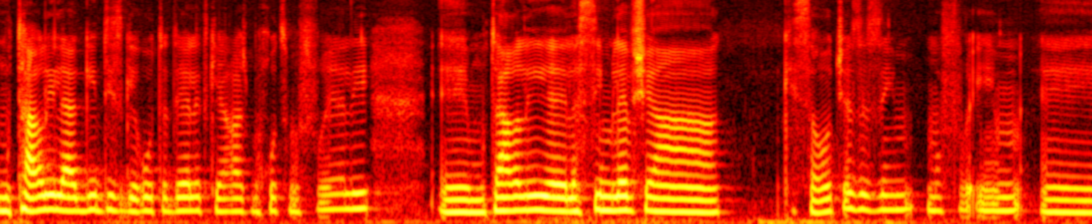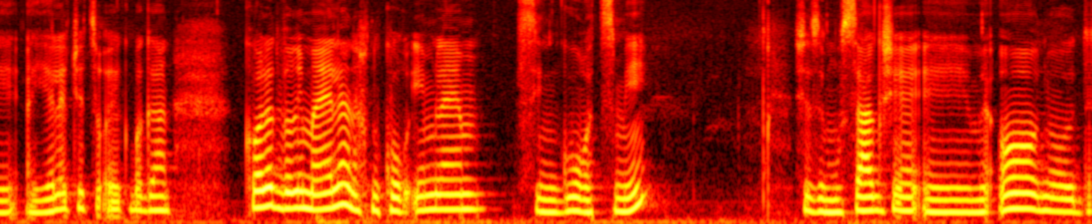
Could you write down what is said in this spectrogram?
מותר לי להגיד תסגרו את הדלת כי הרעש בחוץ מפריע לי, אה, מותר לי אה, לשים לב שה... כיסאות שזזים מפריעים, אה, הילד שצועק בגן. כל הדברים האלה, אנחנו קוראים להם סינגור עצמי, שזה מושג שמאוד מאוד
